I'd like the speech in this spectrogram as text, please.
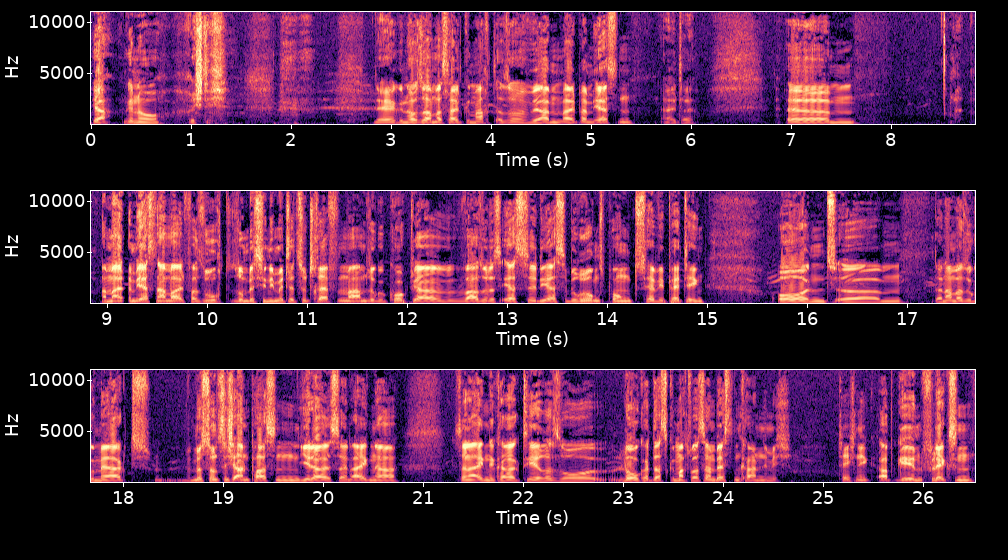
Ja, genau, richtig. nee, genau so haben wir es halt gemacht. Also wir haben halt beim ersten, Alter, ähm, im ersten haben wir halt versucht, so ein bisschen die Mitte zu treffen, haben so geguckt, ja, war so das erste, die erste Berührungspunkt, Heavy Petting. Und ähm, dann haben wir so gemerkt, wir müssen uns nicht anpassen, jeder ist sein eigener, seine eigene Charaktere. So, Loke hat das gemacht, was er am besten kann, nämlich Technik abgehen, flexen.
